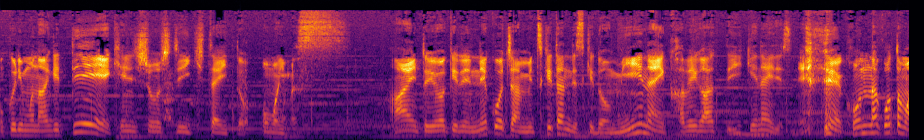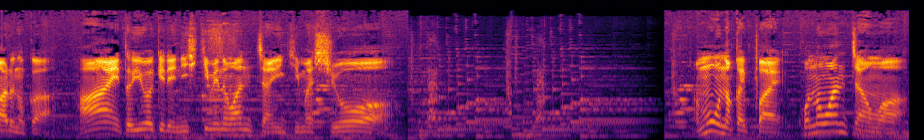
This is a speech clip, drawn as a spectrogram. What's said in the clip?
贈り物あげて、検証していきたいと思います。はい、というわけで、猫ちゃん見つけたんですけど、見えない壁があっていけないですね。こんなこともあるのか。はい、というわけで、2匹目のワンちゃん行きましょう。もうお腹いっぱい。このワンちゃんは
